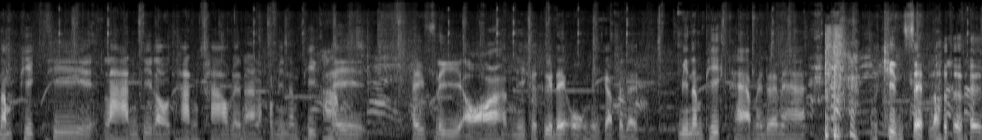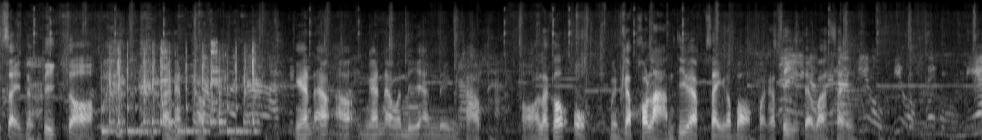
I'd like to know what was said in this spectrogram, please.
น้ำพริกที่ร้านที่เราทานข้าวเลยนะ แล้วเขามีน้ำพริกครับ ให้ใช่ให้ฟรีอ๋ออันนี้ก็คือได้โอ่งนี้กลับไปเลย มีน้ำพริกแถมให้ด้วยไหมฮะ กินเสร็จแล้วจะได้ใส่น้ำพริกต่ออะงั้นเอางั้นเอาเอางั้นเอาวันนี้อันหนึงครับ อ๋อแล้วก็อบเหมือนกับข้าวหลามที่แบบใส่กระบอกปกติ แต่ว่าใส่ พี่อบพี่อบในโอ่งเนี่ย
